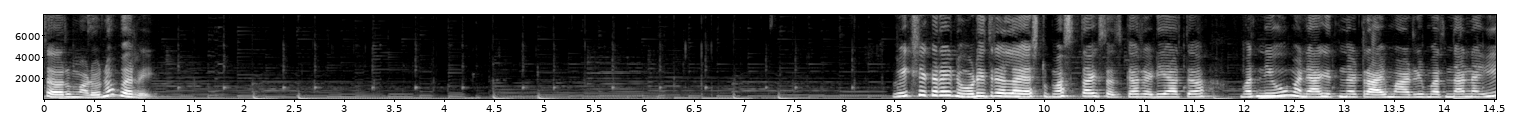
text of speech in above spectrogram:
ಸರ್ವ್ ಮಾಡೋಣ ಬರ್ರಿ. ವೀಕ್ಷಕರೇ, ನೋಡಿದ್ರಲ್ಲ ಎಷ್ಟು ಮಸ್ತಾಗಿ ಸಜ್ಕ ರೆಡಿ ಆತ. ಮತ್ತು ನೀವು ಮನ್ಯಾಗ ಟ್ರೈ ಮಾಡಿರಿ, ಮತ್ತು ನನ್ನ ಈ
